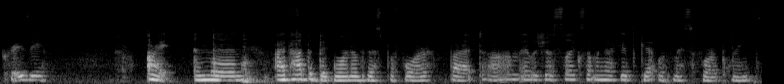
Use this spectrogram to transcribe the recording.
Crazy. Alright, and then I've had the big one of this before, but um, it was just like something I could get with my Sephora points.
